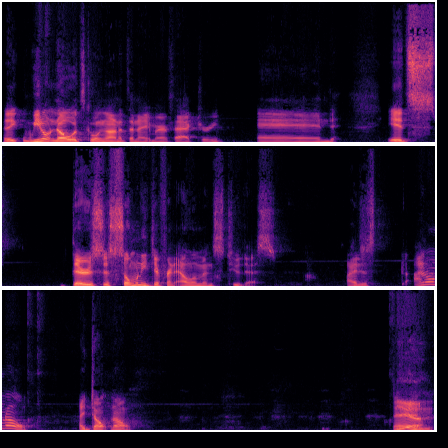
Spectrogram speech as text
Like we don't know what's going on at the Nightmare Factory, and it's there's just so many different elements to this. I just I don't know. I don't know. Yeah. And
